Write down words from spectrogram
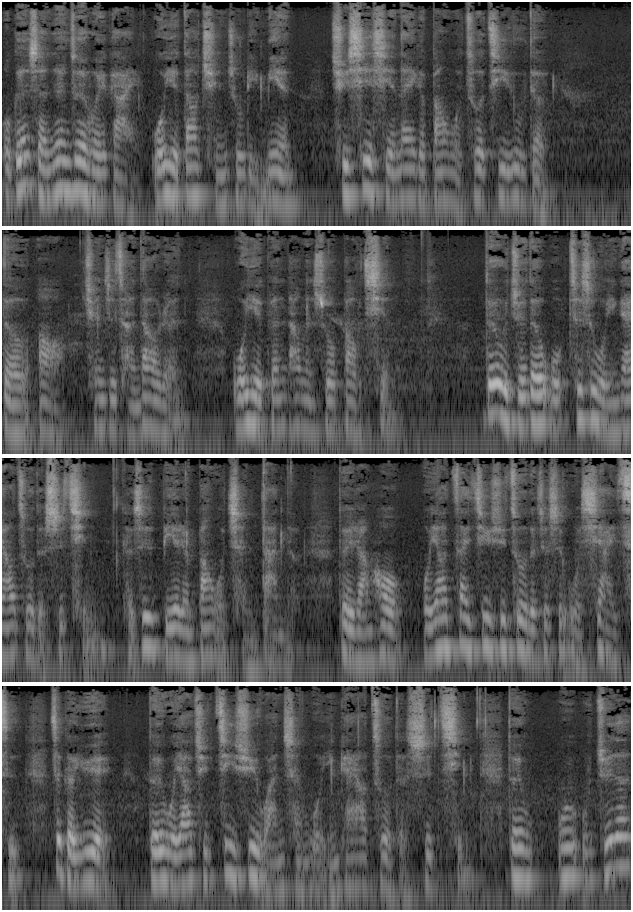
我跟神认罪悔改，我也到群组里面去谢谢那个帮我做记录的的哦全职传道人，我也跟他们说抱歉。对，我觉得我这是我应该要做的事情，可是别人帮我承担了。对，然后我要再继续做的就是我下一次这个月，对，我要去继续完成我应该要做的事情。对，我，我觉得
